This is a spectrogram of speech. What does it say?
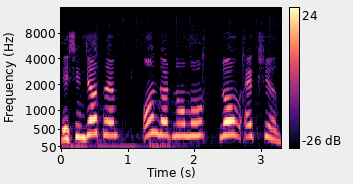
Beşinci atım 14 nolu Love Action.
